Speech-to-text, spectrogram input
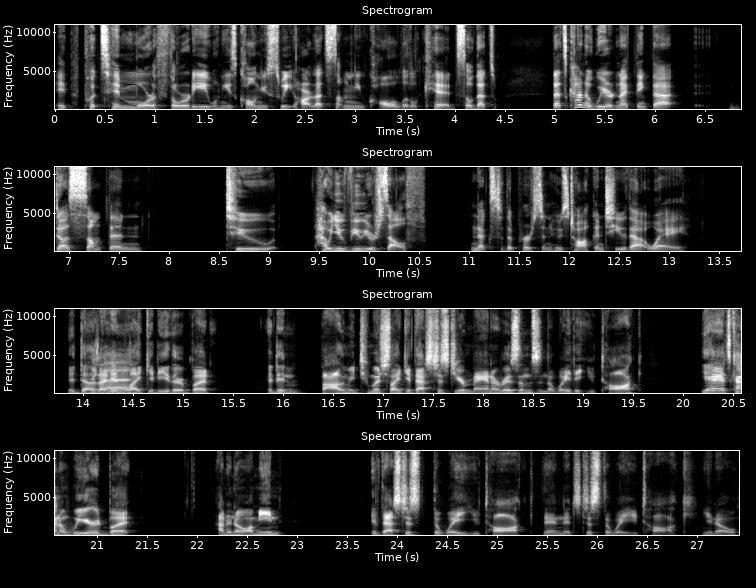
It puts him more authority when he's calling you sweetheart. That's something you call a little kid. So that's that's kind of weird, and I think that does something to how you view yourself next to the person who's talking to you that way. It does. Like I didn't like it either, but it didn't bother me too much. Like if that's just your mannerisms and the way that you talk, yeah, it's kind of weird, but I don't know. I mean, if that's just the way you talk, then it's just the way you talk, you know.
